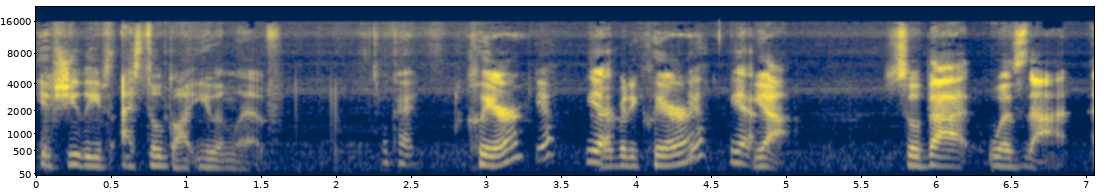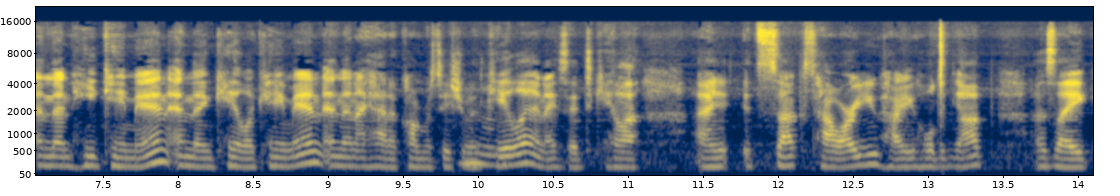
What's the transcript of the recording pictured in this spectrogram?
if she leaves, I still got you and Liv. Okay. Clear? Yeah. Yeah. Everybody clear? Yeah. Yeah. Yeah. So that was that. And then he came in, and then Kaela came in, and then I had a conversation with mm-hmm. Kaela, and I said to Kaela, I, It sucks. How are you? How are you holding up? I was like,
